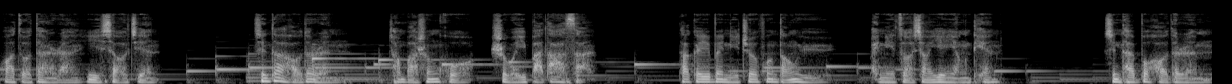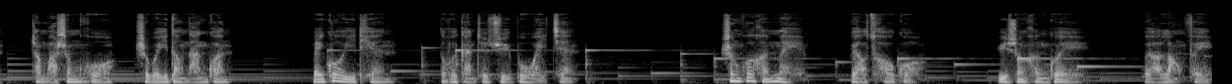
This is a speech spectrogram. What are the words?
化作淡然一笑间。心态好的人，常把生活视为一把大伞，它可以为你遮风挡雨，陪你走向艳阳天。心态不好的人，常把生活视为一道难关，每过一天，都会感觉举步维艰。生活很美，不要错过；余生很贵，不要浪费。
